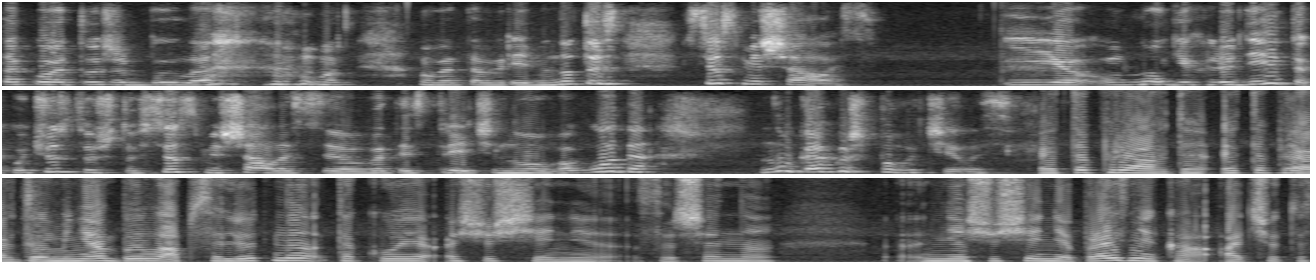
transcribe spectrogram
такое тоже было вот, в это время. Ну, то есть все смешалось. И у многих людей такое чувство, что все смешалось в этой встрече Нового года. Ну, как уж получилось. Это правда, это правда. Да. У меня было абсолютно такое ощущение, совершенно э, не ощущение праздника, а чего-то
